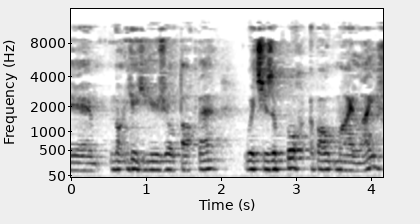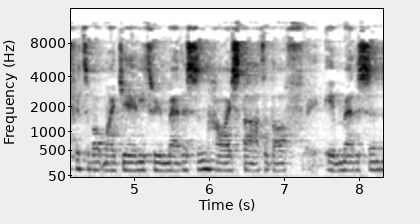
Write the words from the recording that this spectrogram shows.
um, Not Your Usual Doctor, which is a book about my life. It's about my journey through medicine, how I started off in medicine,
